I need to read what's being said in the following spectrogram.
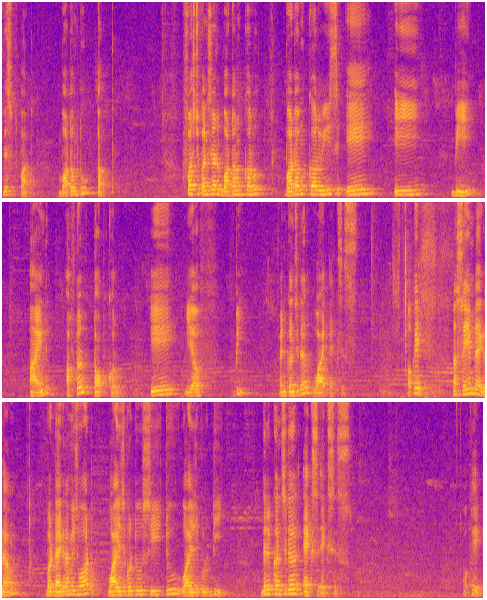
this part bottom to top first to consider bottom curve bottom curve is a e b and after top curve a f b when consider y axis okay now same diagram but diagram is what y is equal to c to y is equal to d then you consider x axis okay.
